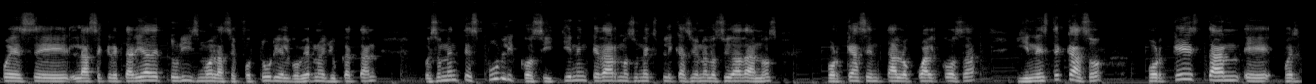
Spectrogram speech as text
pues eh, la Secretaría de Turismo, la Cefotur y el gobierno de Yucatán pues son entes públicos y tienen que darnos una explicación a los ciudadanos por qué hacen tal o cual cosa y en este caso ¿por qué están eh, pues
